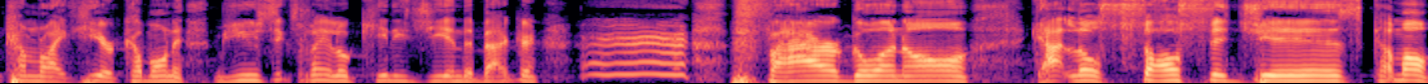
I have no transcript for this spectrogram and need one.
come right here, come on in. Music's playing, little Kenny G in the background. Fire going on, got little sausages. Come on,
